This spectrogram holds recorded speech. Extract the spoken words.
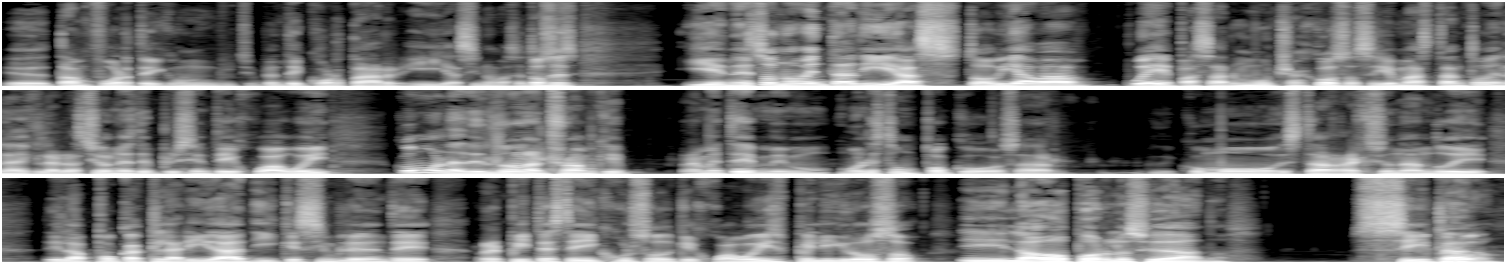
eh, tan fuerte con simplemente cortar y así nomás. Entonces, y en esos 90 días todavía va, puede pasar muchas cosas. Y más tanto en las declaraciones del presidente de Huawei como la del Donald Trump, que realmente me molesta un poco. O sea, de cómo está reaccionando de, de la poca claridad y que simplemente repite este discurso de que Huawei es peligroso. Y lo hago por los ciudadanos. Sí, pero, Claro.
